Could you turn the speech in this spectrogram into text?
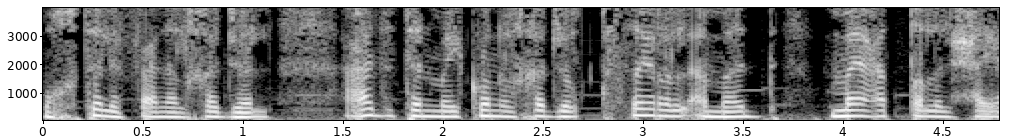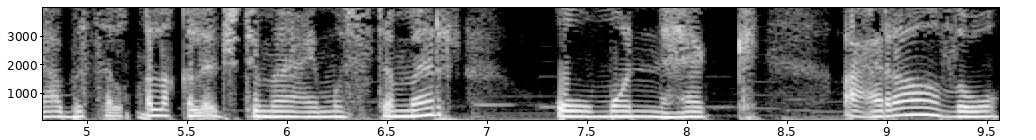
مختلف عن الخجل. عادة ما يكون الخجل قصير الأمد ما يعطل الحياة بس القلق الاجتماعي مستمر ومنهك. أعراضه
